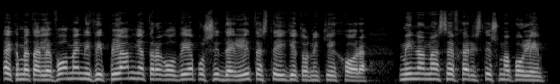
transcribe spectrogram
Εκμεταλλευόμενη διπλά μια τραγωδία που συντελείται στη γειτονική χώρα. Μίνα, να σε ευχαριστήσουμε πολύ.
